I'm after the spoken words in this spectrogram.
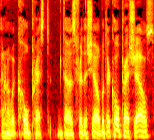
I don't know what cold pressed does for the shell, but they're cold pressed shells,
